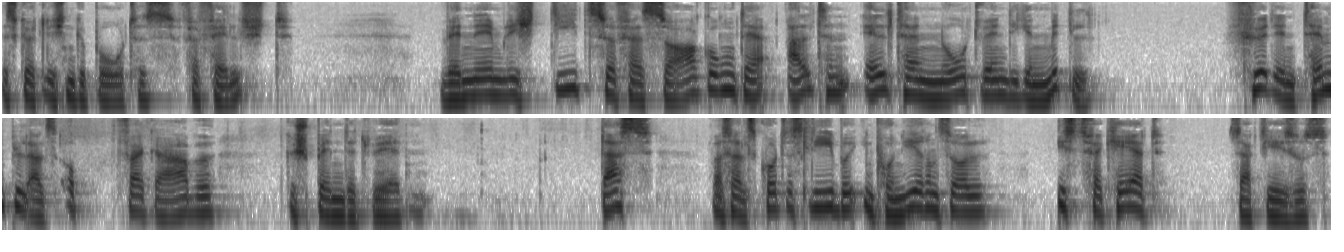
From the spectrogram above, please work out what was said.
des göttlichen Gebotes verfälscht, wenn nämlich die zur Versorgung der alten Eltern notwendigen Mittel für den Tempel als Opfergabe gespendet werden. Das, was als Gottesliebe imponieren soll, ist verkehrt, sagt Jesus,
